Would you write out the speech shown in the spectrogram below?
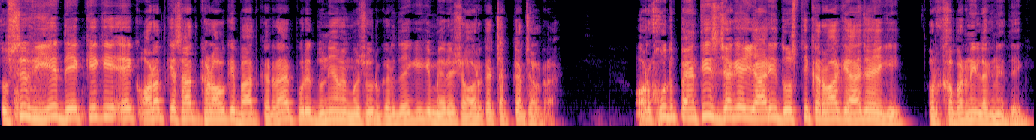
تو صرف یہ دیکھ کے کہ ایک عورت کے ساتھ کھڑا ہو کے بات کر رہا ہے، پوری دنیا میں مشہور کر دے گی کہ میرے شوہر کا چکر چل رہا ہے۔ اور خود پینتیس جگہ یاری دوستی کروا کے آ جائے گی۔ اور خبر نہیں لگنے دے گی۔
